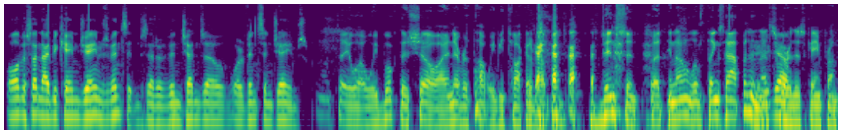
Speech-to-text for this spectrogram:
all of a sudden I became James Vincent instead of Vincenzo or Vincent James. I'll tell you what, we booked this show. I never thought we'd be talking about Vincent, but you know, little things happen, and There that's where this came from.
